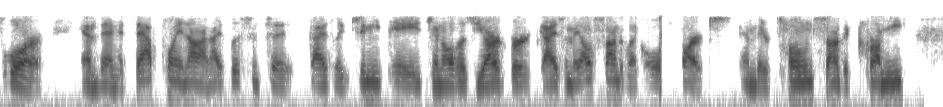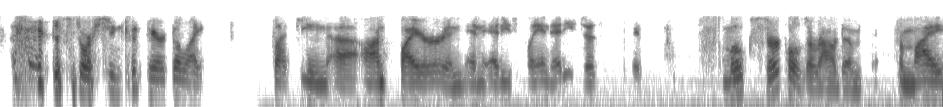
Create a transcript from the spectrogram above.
floor. And then at that point on, I'd listen to guys like Jimmy Page and all those Yardbird guys, and they all sounded like old farts, and their tones sounded crummy, distortion compared to like fucking uh, on fire and, and Eddie's playing. Eddie just it smoked circles around him from my,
